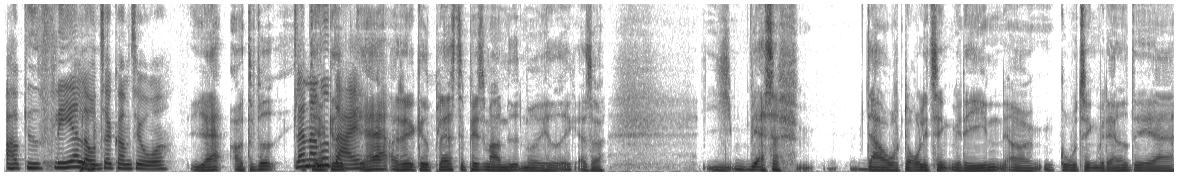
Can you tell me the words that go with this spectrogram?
og har givet flere lov til at komme til ord. Ja, og du ved... Blandt andet givet, dig. Ja, og det har givet plads til pisse meget middelmådighed, ikke? Altså, altså, der er jo dårlige ting ved det ene, og gode ting ved det andet. Det er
